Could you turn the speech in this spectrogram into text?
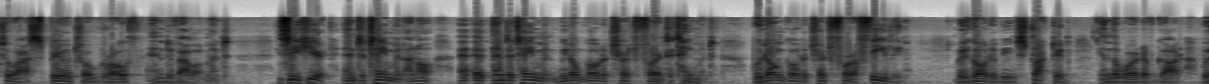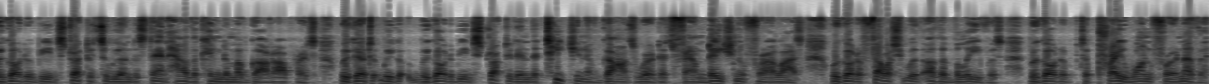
to our spiritual growth and development. You see here, entertainment, I know, entertainment, we don't go to church for entertainment. We don't go to church for a feeling. We go to be instructed in the Word of God. We go to be instructed so we understand how the kingdom of God operates. We go to, we go, we go to be instructed in the teaching of God's Word that's foundational for our lives. We go to fellowship with other believers. We go to, to pray one for another,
